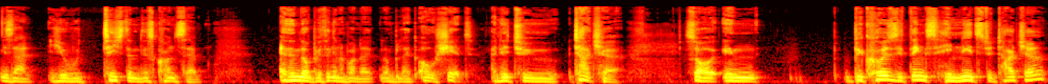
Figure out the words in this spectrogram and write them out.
is that you would teach them this concept and then they'll be thinking about it. They'll be like, "Oh shit, I need to touch her." So in because he thinks he needs to touch her,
